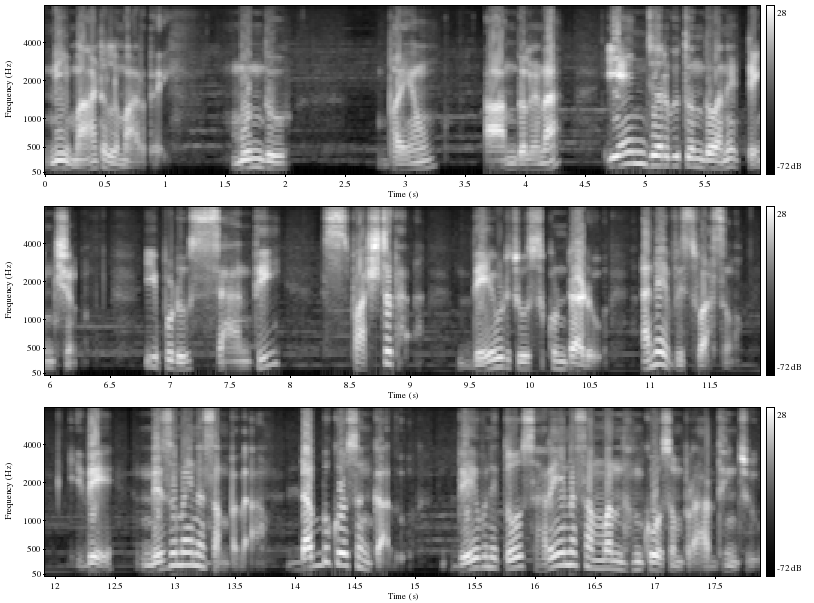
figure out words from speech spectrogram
నీ మాటలు మారుతాయి. ముందు భయం ఆందోళన ఏం జరుగుతుందో అనే టెన్షన్. ఇప్పుడు శాంతి స్పష్టత దేవుడు చూసుకుంటాడు అనే విశ్వాసం. ఇదే నిజమైన సంపద. డబ్బు కోసం కాదు దేవునితో సరైన సంబంధం కోసం ప్రార్థించు.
